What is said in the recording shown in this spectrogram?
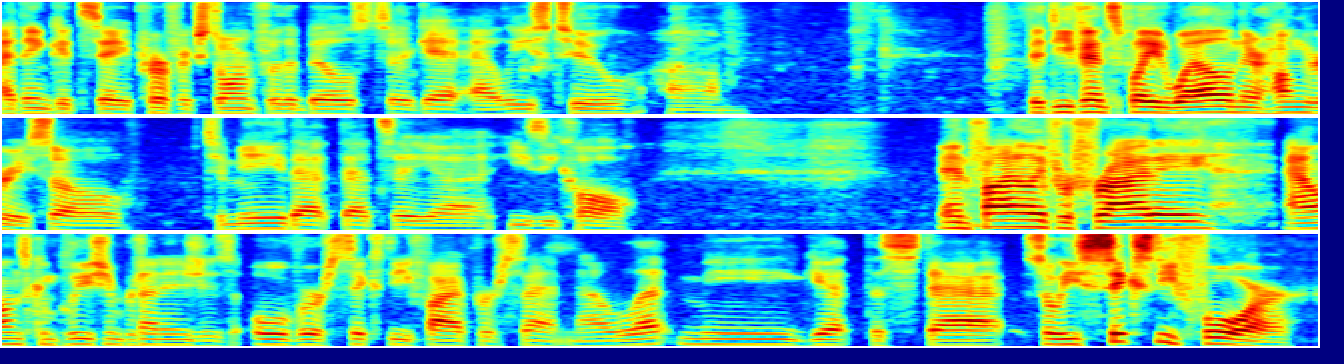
I think it's a perfect storm for the Bills to get at least two. Um, the defense played well and they're hungry. So to me, that that's a uh, easy call. And finally, for Friday, Allen's completion percentage is over 65%. Now, let me get the stat. So he's 64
